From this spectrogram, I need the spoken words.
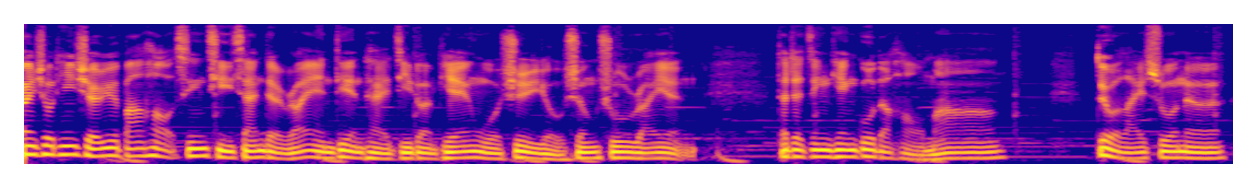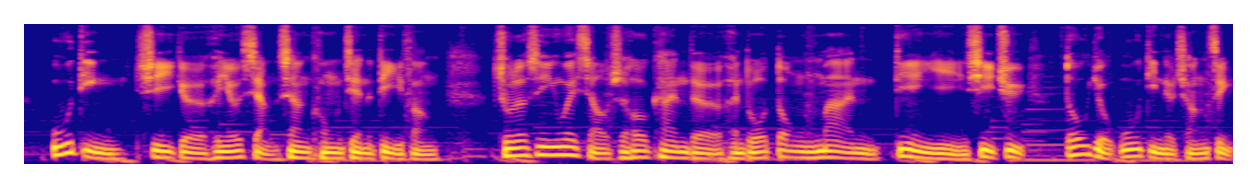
欢迎收听十二月八号星期三的 Ryan 电台极短篇，我是有声书 Ryan。大家今天过得好吗？对我来说呢，屋顶是一个很有想象空间的地方。除了是因为小时候看的很多动漫、电影、戏剧都有屋顶的场景，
